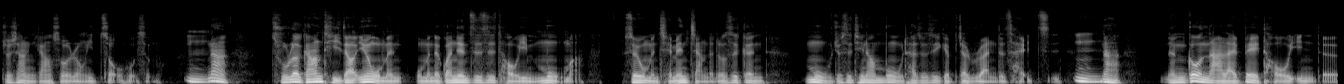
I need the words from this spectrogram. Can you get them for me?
就像你刚刚说容易走或什么。嗯，那除了刚刚提到，因为我们我们的关键字是投影幕嘛，所以我们前面讲的都是跟幕，就是听到幕，它就是一个比较软的材质。嗯，那能够拿来被投影的，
